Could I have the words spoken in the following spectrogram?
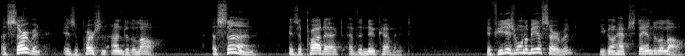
A servant is a person under the law, a son is a product of the new covenant. If you just want to be a servant, you're going to have to stay under the law.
